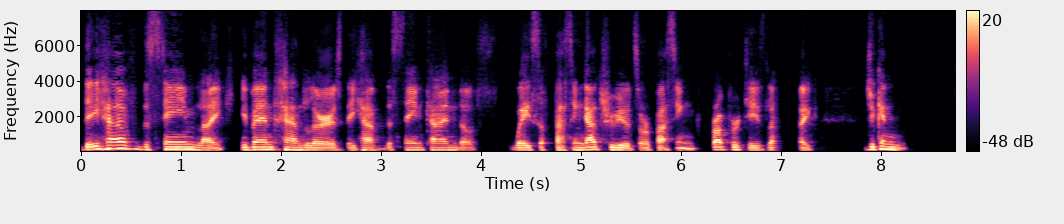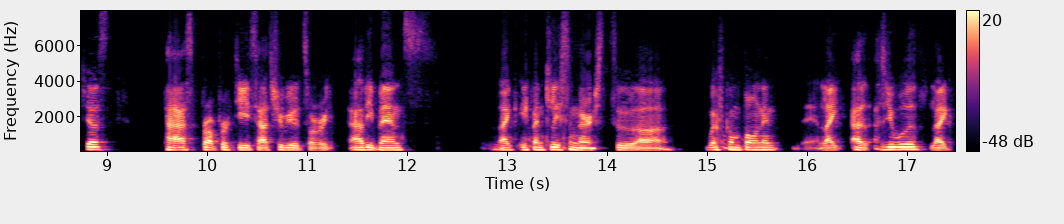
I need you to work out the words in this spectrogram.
they have the same like event handlers they have the same kind of ways of passing attributes or passing properties like, like you can just pass properties attributes or add events like event listeners to a web component like as, you would like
